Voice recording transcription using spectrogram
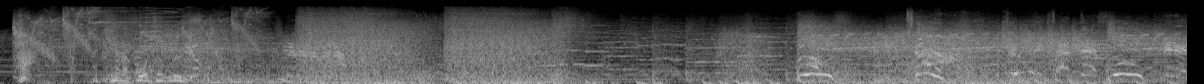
I can't afford to lose. This! It ends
